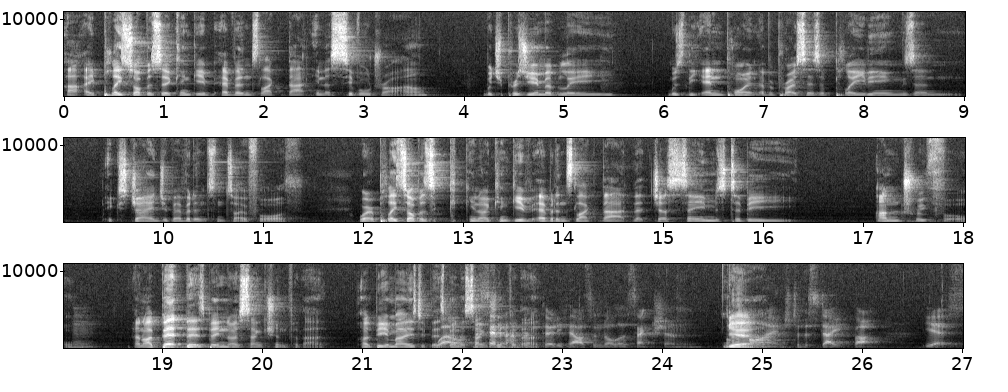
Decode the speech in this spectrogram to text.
uh, a police officer can give evidence like that in a civil trial, which presumably was the end point of a process of pleadings and exchange of evidence and so forth. Where a police officer, you know, can give evidence like that, that just seems to be untruthful. And I bet there's been no sanction for that. I'd be amazed if there's well, been a sanction for that. $730,000 sanction Yeah. to the state, but yes,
